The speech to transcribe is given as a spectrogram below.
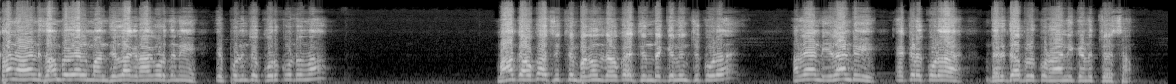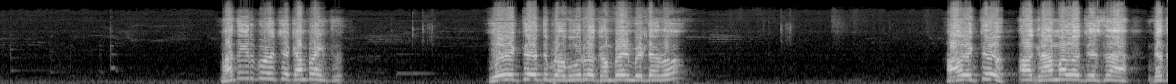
కానీ అలాంటి సాంప్రదాయాలు మన జిల్లాకు రాకూడదని ఎప్పటి నుంచో కోరుకుంటున్నాం. మాకు అవకాశం ఇచ్చిన భగవంతుడు అవకాశం ఇచ్చిన దగ్గర నుంచి కూడా అలాంటి ఇలాంటివి ఎక్కడ కూడా దరిదాపులు కూడా రానికుండా చేశాం మా దగ్గర కూడా వచ్చే కంప్లైంట్లు ఏ వ్యక్తి అయితే ఇప్పుడు ఆ ఊర్లో కంప్లైంట్ పెట్టారో ఆ వ్యక్తులు ఆ గ్రామాల్లో చేసిన గత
